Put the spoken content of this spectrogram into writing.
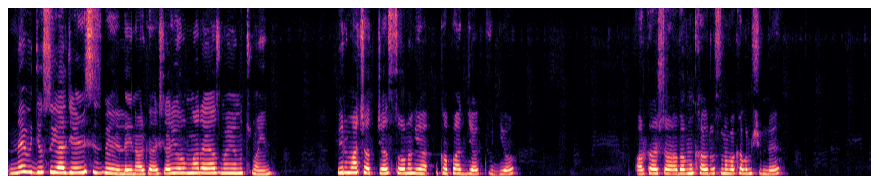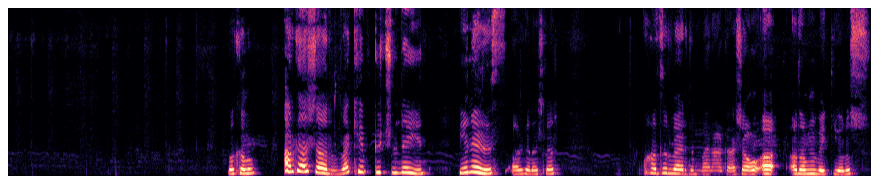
ne videosu geleceğini siz belirleyin arkadaşlar. Yorumlara yazmayı unutmayın. Bir maç atacağız sonra kapatacak video. Arkadaşlar adamın kadrosuna bakalım şimdi. Bakalım. Arkadaşlar rakip güçlü değil. Yeneriz arkadaşlar. Hazır verdim ben arkadaşlar. O adamı bekliyoruz.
